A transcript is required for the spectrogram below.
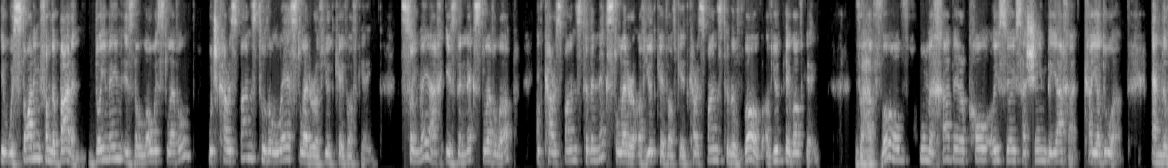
it was starting from the bottom. Doimein is the lowest level, which corresponds to the last letter of Yud Ke Vav Ke. Tzoimeach is the next level up. It corresponds to the next letter of Yud Ke Vav Ke. It corresponds to the Vov of Yud Ke Vav Ke. V'havov hu mechaber kol oisiois Hashem biyachad, kayadua. And the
